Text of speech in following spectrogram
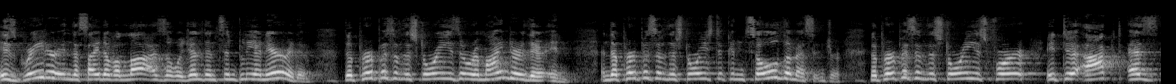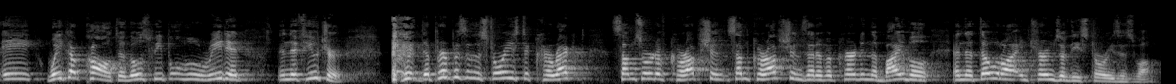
is greater in the sight of Allah Azza wa Jal than simply a narrative. The purpose of the story is a reminder therein. And the purpose of the story is to console the messenger. The purpose of the story is for it to act as a wake-up call to those people who read it in the future. the purpose of the story is to correct some sort of corruption, some corruptions that have occurred in the Bible and the Torah in terms of these stories as well.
